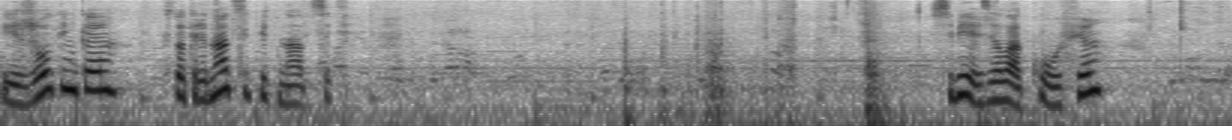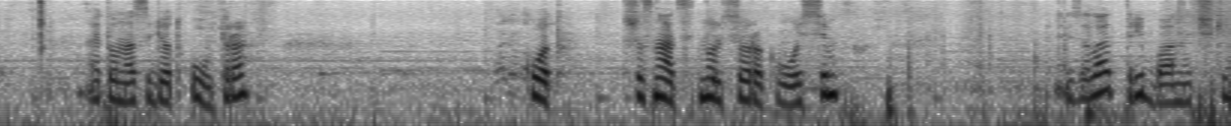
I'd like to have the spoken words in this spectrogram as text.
и желтенькая 113-15. Себе взяла кофе. Это у нас идет утро. Код 16048. Взяла три баночки.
